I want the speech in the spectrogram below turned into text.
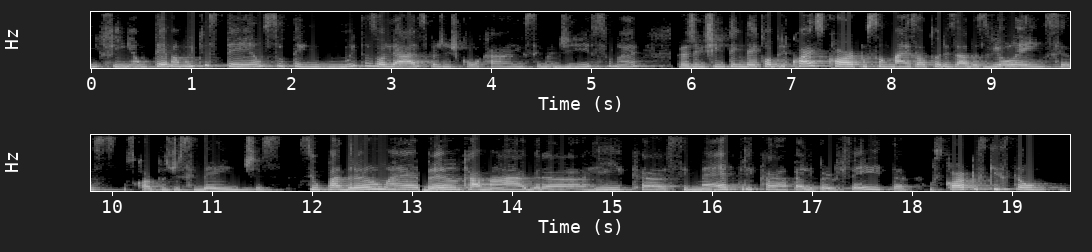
enfim, é um tema muito extenso, tem muitos olhares para a gente colocar em cima disso, né? Para a gente entender sobre quais corpos são mais autorizadas violências, os corpos dissidentes, se o padrão é branca, magra, rica, simétrica, pele perfeita, os corpos que estão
